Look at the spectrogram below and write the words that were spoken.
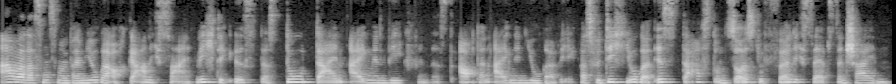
aber das muss man beim Yoga auch gar nicht sein. Wichtig ist, dass du deinen eigenen Weg findest, auch deinen eigenen Yoga-Weg. Was für dich Yoga ist, darfst und sollst du völlig selbst entscheiden.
